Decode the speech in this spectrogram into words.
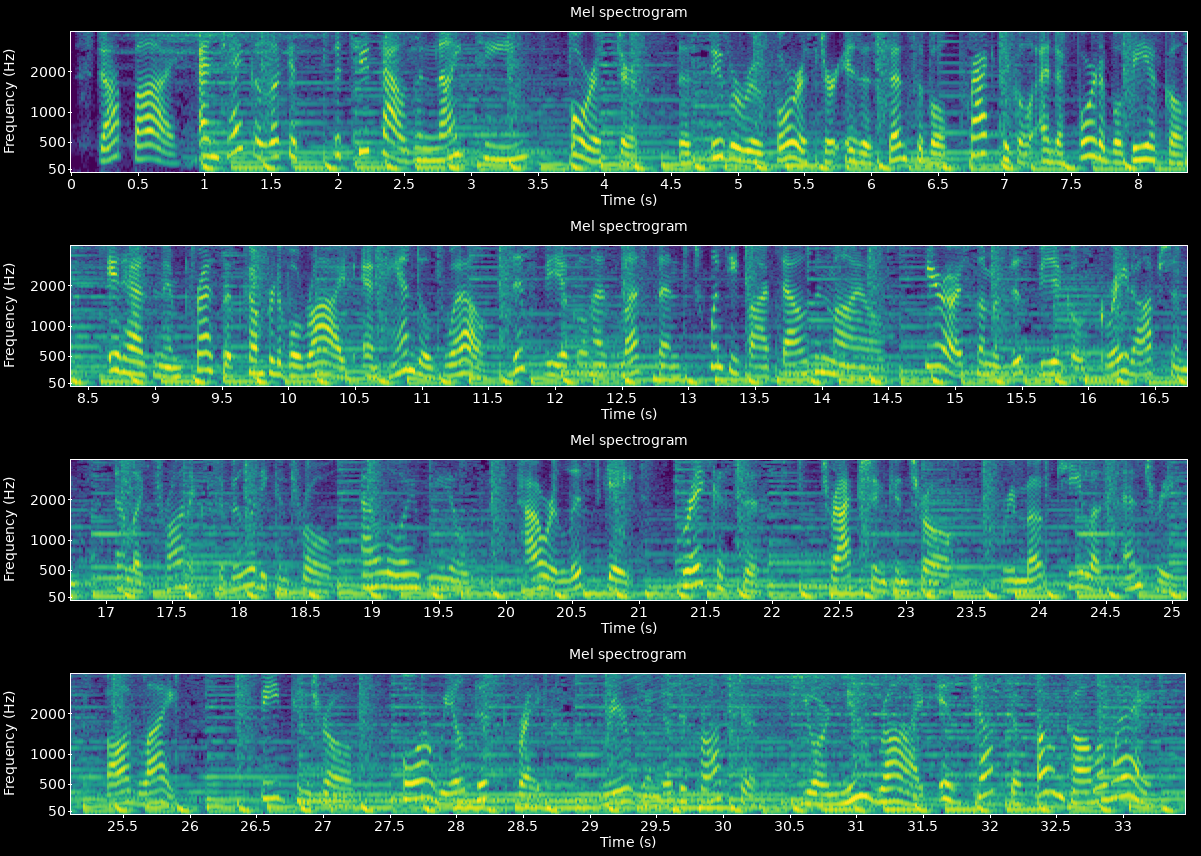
Stop by and take a look at the 2019 Forester. The Subaru Forester is a sensible, practical, and affordable vehicle. It has an impressive, comfortable ride and handles well. This vehicle has less than 25,000 miles. Here are some of this vehicle's great options. Electronic stability control, alloy wheels, power lift gate, brake assist, traction control, remote keyless entry, fog lights, speed control, four-wheel disc brakes, rear window defroster. Your new ride is just a phone call away.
